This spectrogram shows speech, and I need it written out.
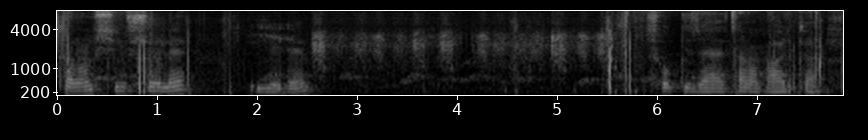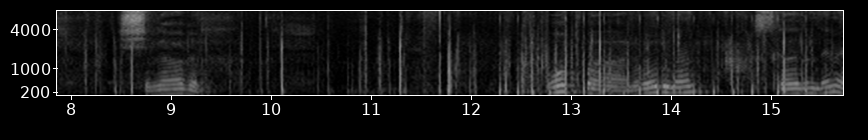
Tamam şimdi şöyle yiyelim. Çok güzel tamam harika. Şimdi abi. Hoppa ne oldu lan? Iskaladın değil mi?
